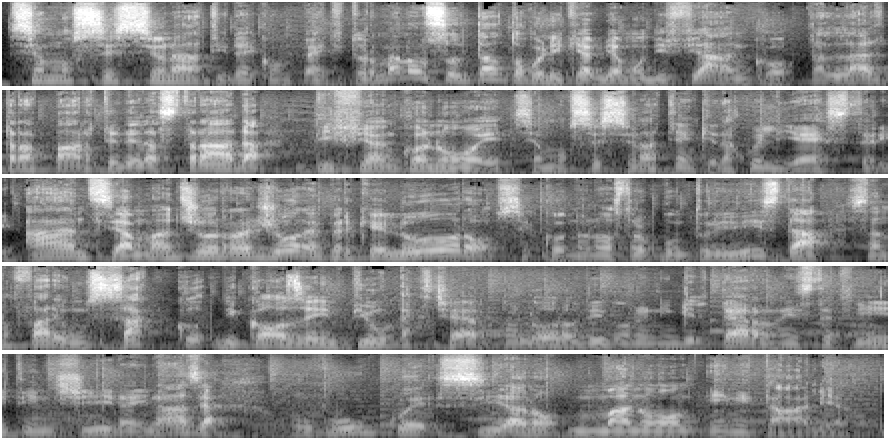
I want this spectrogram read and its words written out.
Siamo ossessionati dai competitor, ma non soltanto quelli che abbiamo di fianco, dall'altra parte della strada, di fianco a noi, siamo ossessionati anche da quelli esteri, anzi a maggior ragione perché loro, secondo il nostro punto di vista, sanno fare un sacco di cose in più. Eh certo, loro vivono in Inghilterra, negli Stati Uniti, in Cina, in Asia, ovunque siano, ma non in Italia.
